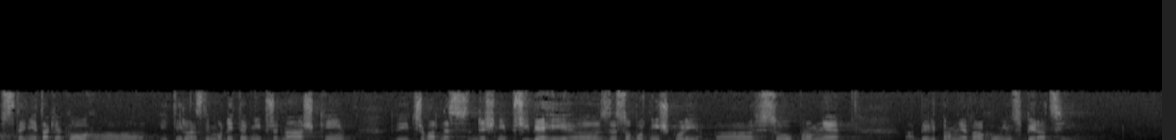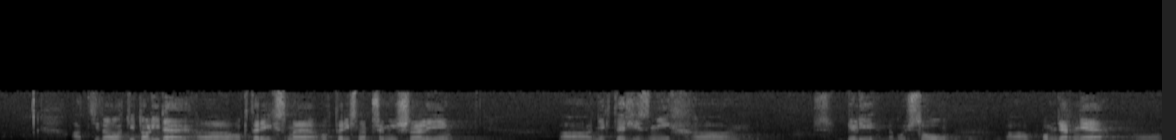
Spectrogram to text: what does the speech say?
stejně tak jako eh, i tyhle ty modlitební přednášky, i třeba dnes, dnešní příběhy ze sobotní školy jsou pro mě a byly pro mě velkou inspirací. A tito, tito lidé, o kterých, jsme, o kterých jsme přemýšleli, někteří z nich byli nebo jsou Eh, poměrně eh,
